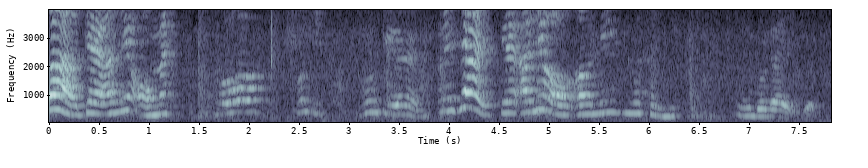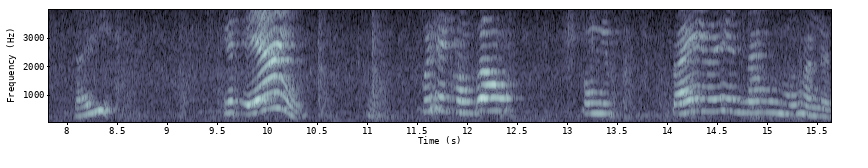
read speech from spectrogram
ตาแกอันนี้ออกไหมโอ้มันจิมันจีอะไรไม่ใช่ แกอันนี้ออกเอาอันนี้มาใส่นี่นี่บ่ได้เดี๋ยวได้เก็บเองไม่เห็นของเก่าตรงนี้ไปไม่เห็นนั่งอยู่หันน่ะ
